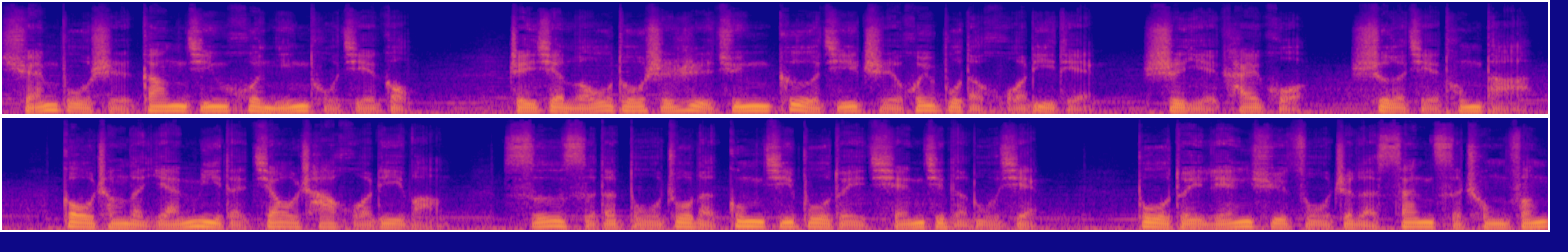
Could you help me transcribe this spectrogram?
全部是钢筋混凝土结构。这些楼都是日军各级指挥部的火力点，视野开阔，射界通达，构成了严密的交叉火力网，死死地堵住了攻击部队前进的路线。部队连续组织了三次冲锋，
